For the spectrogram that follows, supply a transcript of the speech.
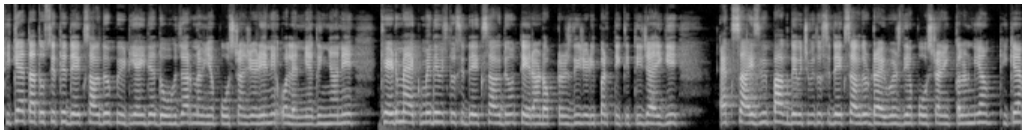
ਠੀਕ ਹੈ? ਤਾਂ ਤੁਸੀਂ ਇੱਥੇ ਦੇਖ ਸਕਦੇ ਹੋ ਪੀਟੀਆਈ ਦੇ 2000 ਨਵੀਆਂ ਪੋਸਟਾਂ ਜਿਹੜੀਆਂ ਨੇ, ਉਹ ਲੈਣੀਆਂ ਗਈਆਂ ਨੇ। ਖੇਡ ਮਹਿਕਮੇ ਦੇ ਵਿੱਚ ਤੁਸੀਂ ਦੇਖ ਸਕਦੇ ਹੋ 13 ਡਾਕਟਰਸ ਦੀ ਜਿਹੜੀ ਭਰਤੀ ਕੀਤੀ ਜਾਏਗੀ। ਐਕਸਾਈਜ਼ ਵਿਭਾਗ ਦੇ ਵਿੱਚ ਵੀ ਤੁਸੀਂ ਦੇਖ ਸਕਦੇ ਹੋ ਡਰਾਈਵਰਸ ਦੀਆਂ ਪੋਸਟਾਂ ਨਿਕਲਣਗੀਆਂ, ਠੀਕ ਹੈ?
